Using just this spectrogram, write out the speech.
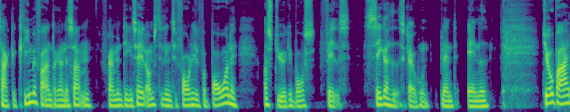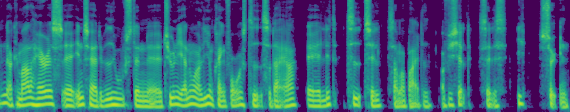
takte klimaforandringerne sammen, fremme en digital omstilling til fordel for borgerne og styrke vores fælles sikkerhed, skrev hun blandt andet. Joe Biden og Kamala Harris øh, indtager det hvide hus den øh, 20. januar lige omkring frokosttid, så der er øh, lidt tid til samarbejdet officielt sættes i søen.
